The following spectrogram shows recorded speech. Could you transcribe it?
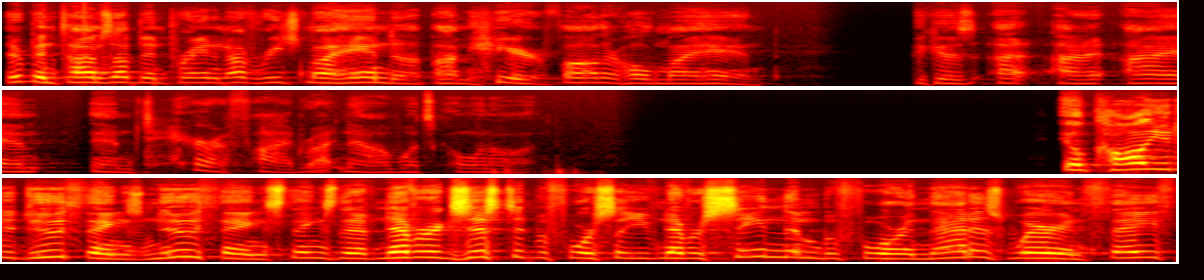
There have been times I've been praying and I've reached my hand up. I'm here. Father, hold my hand. Because I, I, I am, am terrified right now of what's going on. He'll call you to do things, new things, things that have never existed before, so you've never seen them before. And that is where, in faith,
